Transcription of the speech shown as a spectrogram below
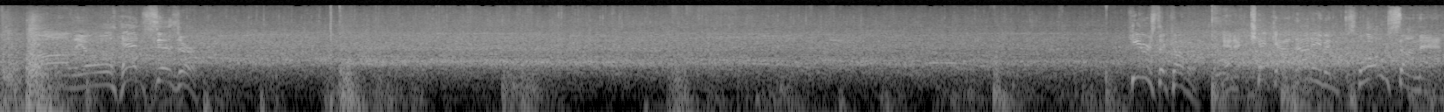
Oh, the old head scissor. Here's the cover. And a kick out, not even close on that.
